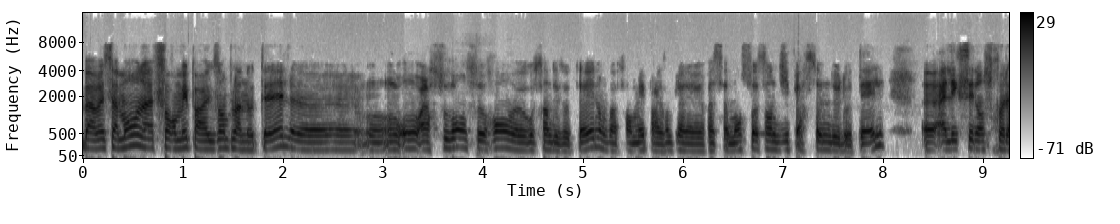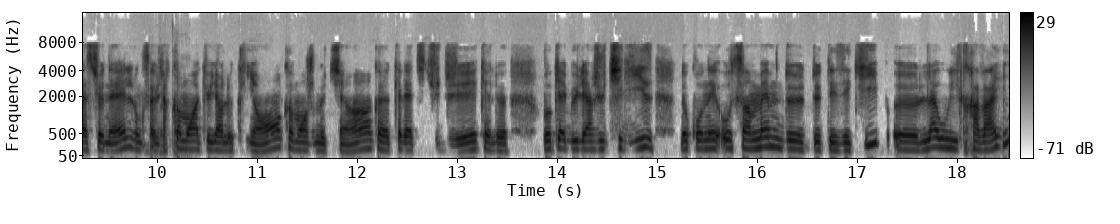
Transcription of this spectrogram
Bah, Récemment, on a formé par exemple un hôtel. Euh, on, alors souvent, on se rend euh, au sein des hôtels. On va former par exemple récemment 70 personnes de l'hôtel euh, à l'excellence relationnelle. Donc ça veut dire comment accueillir le client, comment je me tiens, quelle attitude j'ai, quel vocabulaire j'utilise. Donc on est au sein même de, de des équipes, là où ils travaillent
